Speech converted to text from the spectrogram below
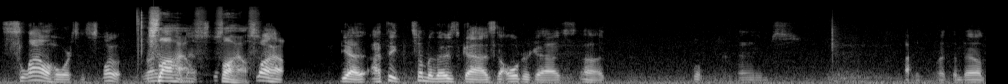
slough horses, slow right? Slough House. Slaughhouse. Slough House. Yeah, I think some of those guys, the older guys, uh, what were their names? I didn't write them down.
